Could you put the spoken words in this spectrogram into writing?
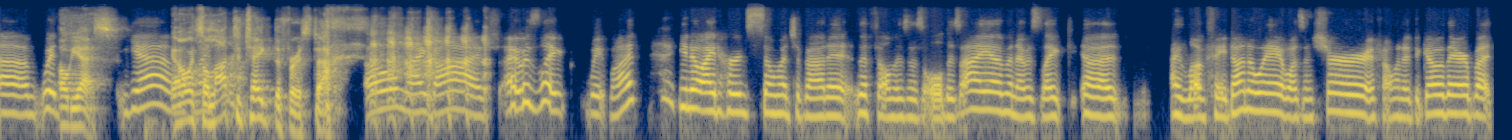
um, which oh, yes. yeah. Oh, it's a lot to take the first time. oh my gosh, I was like, wait, what? You know, I'd heard so much about it. The film is as old as I am, and I was like, uh, I love Faye Dunaway. I wasn't sure if I wanted to go there, but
